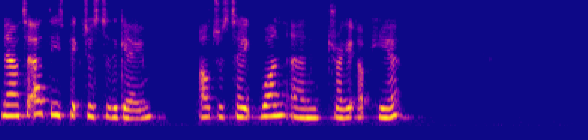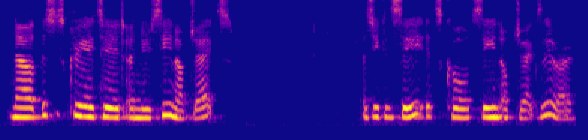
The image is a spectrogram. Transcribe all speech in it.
Now to add these pictures to the game, I'll just take one and drag it up here. Now this has created a new scene object. As you can see, it's called scene object 0.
